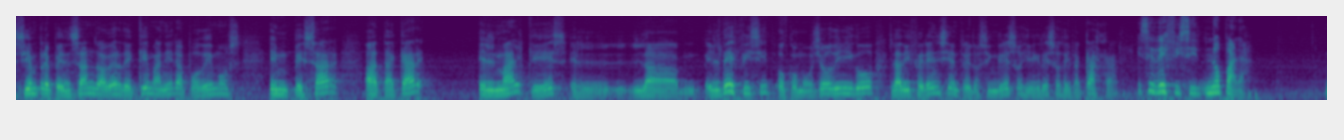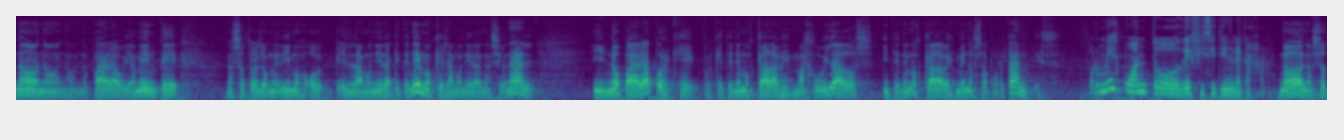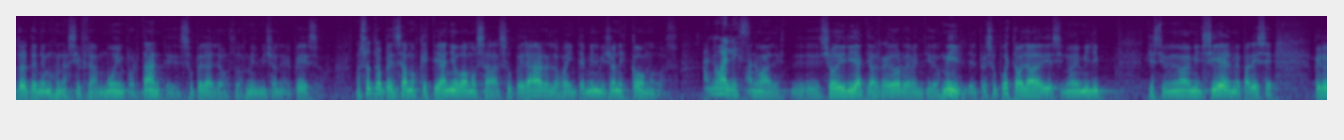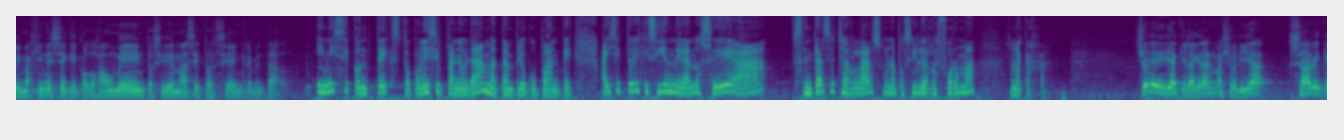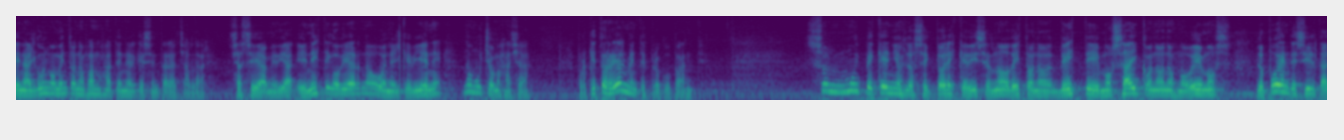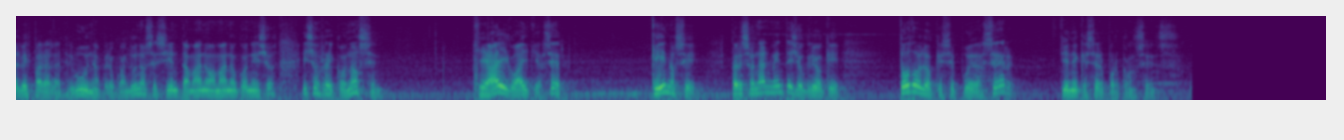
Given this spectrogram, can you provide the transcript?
Siempre pensando a ver de qué manera podemos empezar a atacar el mal que es el, el, déficit o como yo digo, la diferencia entre los ingresos y egresos de la caja. Ese déficit no para. No, no, no, no para, obviamente. Nosotros lo medimos en la moneda que tenemos, que es la moneda nacional. Y no para porque, porque tenemos cada vez más jubilados y tenemos cada vez menos aportantes. ¿Por mes cuánto déficit tiene la caja? No, nosotros tenemos una cifra muy importante, supera los 2 mil millones de pesos. Nosotros pensamos que este año vamos a superar los 20 mil millones cómodos. Anuales. Anuales. Eh, yo diría que alrededor de 22 mil. El presupuesto hablaba de 19 mil 19.100, me parece, pero imagínese que con los aumentos y demás esto se ha incrementado. En ese contexto, con ese panorama tan preocupante, hay sectores que siguen negándose a sentarse a charlar sobre una posible reforma en la caja? Yo le diría que la gran mayoría sabe que en algún momento nos vamos a tener que sentar a charlar, ya sea en este gobierno o en el que viene, no mucho más allá, porque esto realmente es preocupante. Son muy pequeños los sectores que dicen, no, de, esto no, de este mosaico no nos movemos, lo pueden decir tal vez para la tribuna, pero cuando uno se sienta mano a mano con ellos, ellos reconocen que algo hay que hacer. Que no sé. Personalmente yo creo que todo lo que se pueda hacer tiene que ser por consenso.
